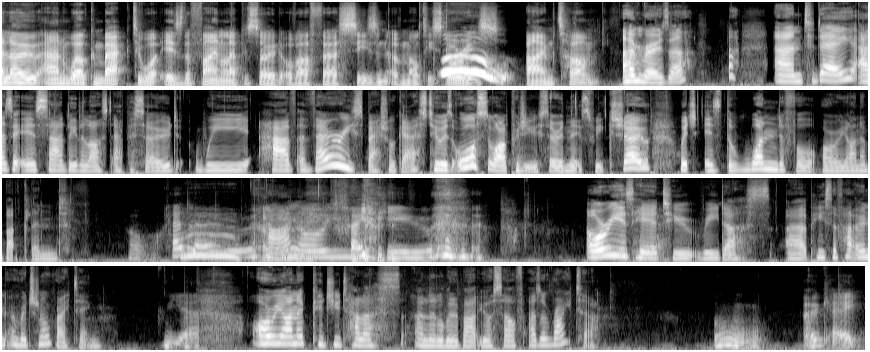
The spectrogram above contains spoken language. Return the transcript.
Hello and welcome back to what is the final episode of our first season of Multi Stories. I'm Tom. I'm Rosa. And today, as it is sadly the last episode, we have a very special guest who is also our producer in this week's show, which is the wonderful Oriana Buckland. Oh, hello. Hi, Hello. Ori. Thank you. Ori is here Yeah. to read us a piece of her own original writing. yeah. Oriana, could you tell us a little bit about yourself as a writer? Oh, okay.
